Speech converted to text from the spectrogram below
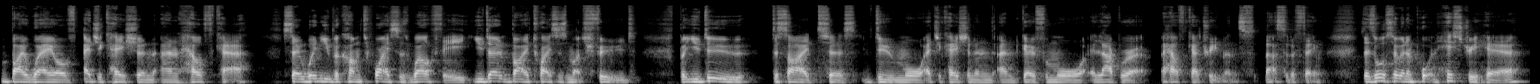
by way of education and healthcare. So when you become twice as wealthy, you don't buy twice as much food, but you do decide to do more education and, and go for more elaborate healthcare treatments, that sort of thing. There's also an important history here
